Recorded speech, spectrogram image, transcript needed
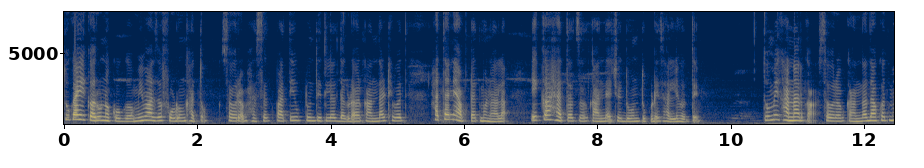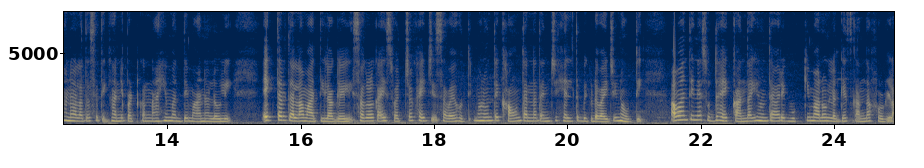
तू काही करू नको ग मी माझं फोडून खातो. सौरभ हसत पाती उपटून तिथल्या दगडावर कांदा ठेवत हाताने आपटत म्हणाला. एका हाताचं कांद्याचे दोन तुकडे झाले होते. तुम्ही खाणार का? सौरभ कांदा दाखवत म्हणाला तसं तिघांनी पटकन नाही मध्ये मान हलवली. एकतर त्याला माती लागलेली. सगळं काही स्वच्छ खायची सवय होती. म्हणून ते खाऊन त्यांना त्यांची हेल्थ बिघडवायची नव्हती. अवंतीने सुद्धा एक कांदा घेऊन त्यावर एक बुक्की मारून लगेच कांदा फोडला.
